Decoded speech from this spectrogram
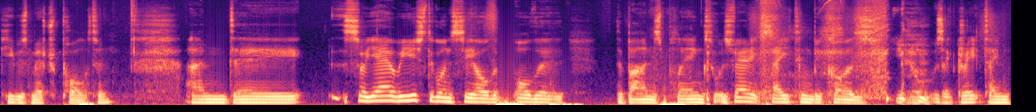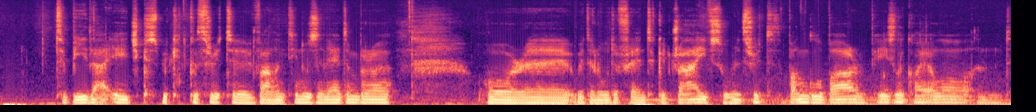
He was Metropolitan, and uh, so yeah, we used to go and see all the all the the bands playing. So it was very exciting because you know it was a great time to be that age because we could go through to Valentino's in Edinburgh, or uh, with an older friend who could drive. So we went through to the Bungalow Bar in Paisley quite a lot, and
